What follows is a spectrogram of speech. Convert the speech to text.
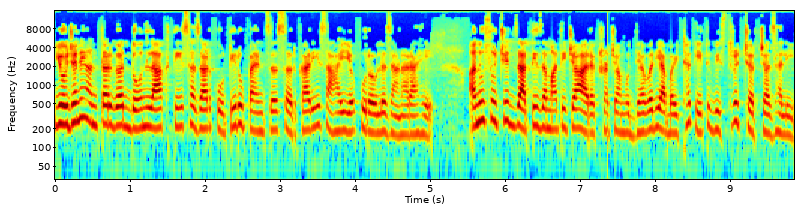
योजनेअंतर्गत दोन लाख तीस हजार कोटी रुपयांचं सरकारी सहाय्य पुरवलं जाणार आहे. अनुसूचित जाती जमातीच्या आरक्षणाच्या मुद्द्यावर या बैठकीत विस्तृत चर्चा झाली.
